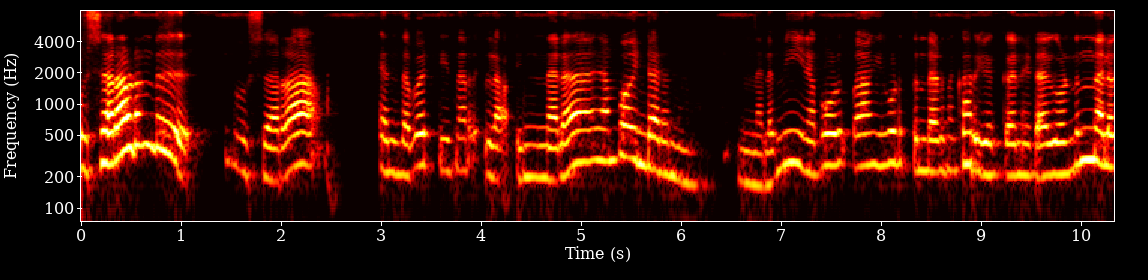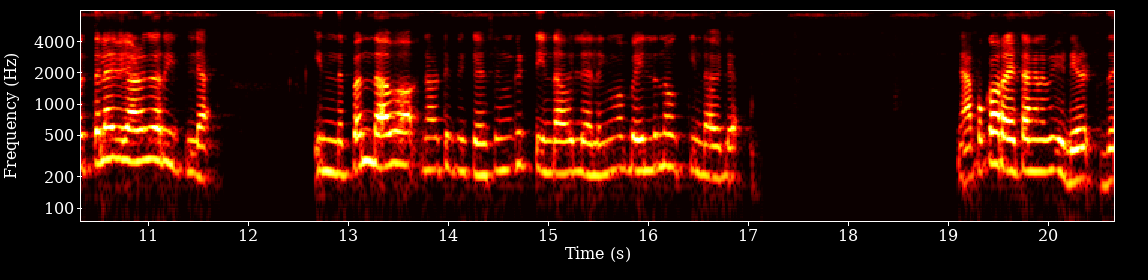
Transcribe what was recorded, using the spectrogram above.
ഉഷറ അവിടെ ഉണ്ട് ഉഷറ. എന്താ പറ്റിയെന്നറിയില്ല ഇന്നലെ ഞാൻ പോയിണ്ടായിരുന്നു. ഇന്നലെ മീനൊക്കെ വാങ്ങി കൊടുത്തിട്ടുണ്ടായിരുന്നു കറി വെക്കാനായിട്ട്. അതുകൊണ്ട് ഇന്നലത്തെ ലൈവിലാണ് കയറിയിട്ടില്ല ഇന്നിപ്പോൾ എന്താ നോട്ടിഫിക്കേഷൻ കിട്ടിയിട്ടുണ്ടാവില്ല അല്ലെങ്കിൽ മൊബൈലിൽ നോക്കിയിട്ടുണ്ടാവില്ല ഞാൻ ഇപ്പോൾ കുറേ ആയിട്ട് അങ്ങനെ വീഡിയോ ഇത്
